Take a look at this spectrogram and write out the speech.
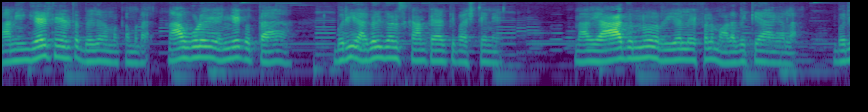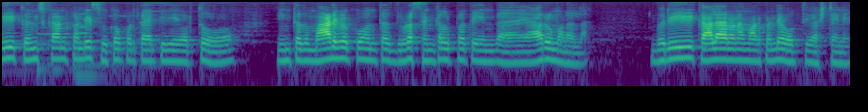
ನಾನು ಹಿಂಗೆ ಹೇಳ್ತೀನಿ ಅಂತ ಬೇಜಾರು ಮಾಡ್ಕೊಂಬೇಡ. ನಾವುಗಳು ಹೆಂಗೆ ಗೊತ್ತಾ? ಬರೀ ಅಗಲ್ಗನ್ಸ್ ಕಾಣ್ತಾ ಇರ್ತೀವಿ ಅಷ್ಟೇ ನಾವು ಯಾವುದನ್ನು ರಿಯಲ್ ಲೈಫಲ್ಲಿ ಮಾಡೋದಕ್ಕೆ ಆಗಲ್ಲ. ಬರೀ ಕನ್ಸು ಕಾಣ್ಕೊಂಡೇ ಸುಖ ಪಡ್ತಾ ಇರ್ತೀವಿ ಹೊರತು ಇಂಥದ್ದು ಮಾಡಬೇಕು ಅಂತ ದೃಢ ಸಂಕಲ್ಪತೆಯಿಂದ ಯಾರೂ ಮಾಡಲ್ಲ. ಬರೀ ಕಾಲಹರಣ ಮಾಡ್ಕೊಂಡೇ ಹೋಗ್ತೀವಿ ಅಷ್ಟೇ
